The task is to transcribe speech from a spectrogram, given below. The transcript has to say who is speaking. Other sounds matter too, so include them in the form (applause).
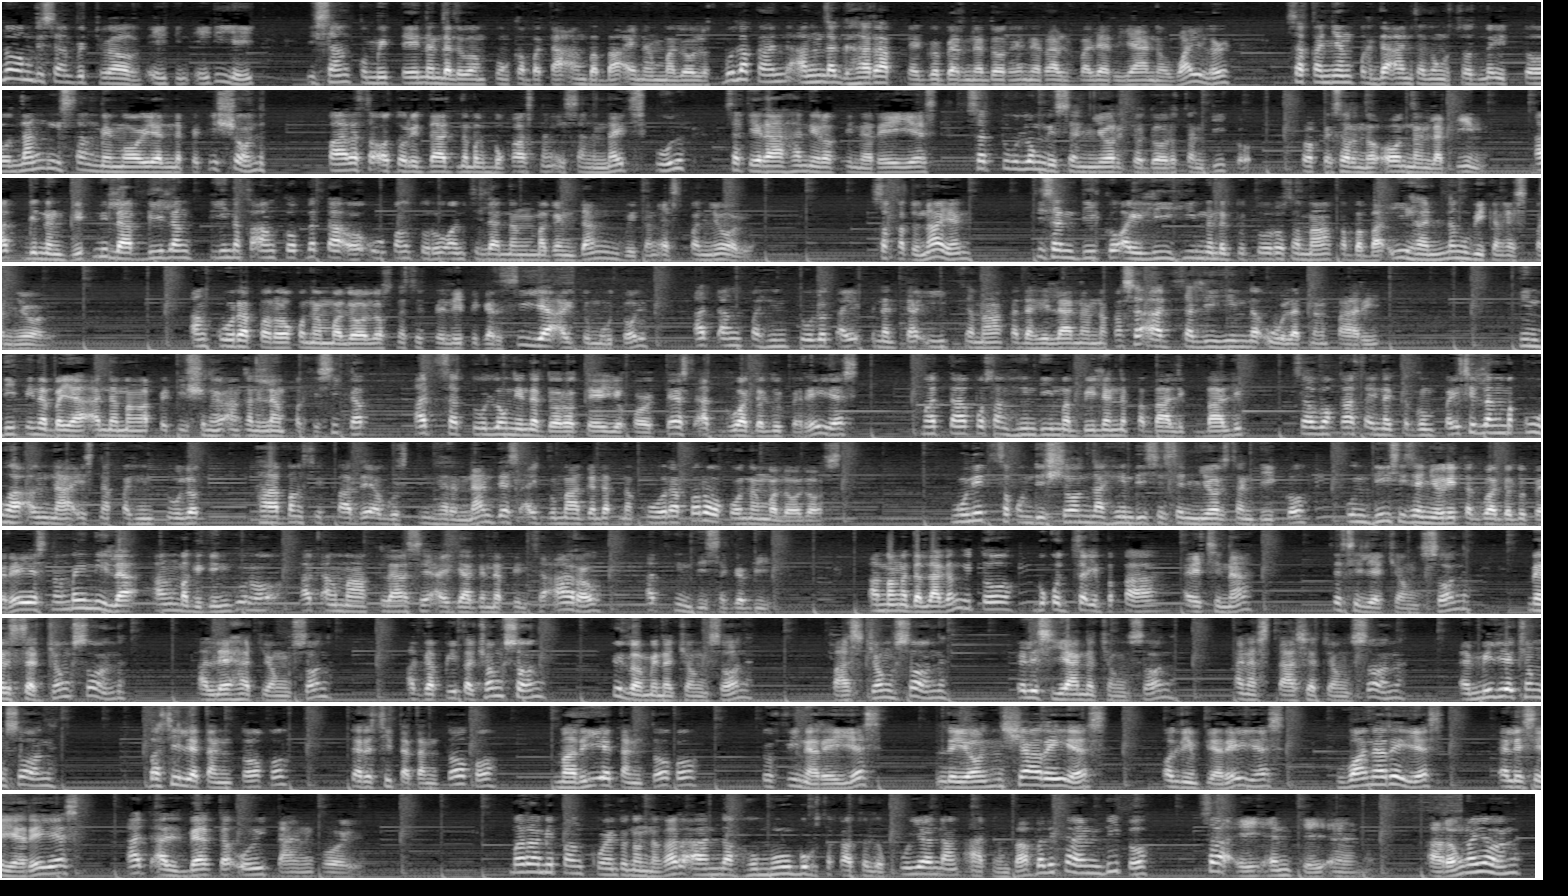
Speaker 1: Noong December 12, 1888, isang komite ng dalawampung kabataang babae ng Malolos, Bulacan ang nagharap kay Gobernador General Valeriano Weyler sa kanyang pagdaan sa lungsod na ito ng isang memorial na petisyon para sa otoridad na magbukas ng isang night school sa tirahan ni Rufina Reyes sa tulong ni Senyor Teodoro Sandico, profesor noon ng Latin, at binanggit nila bilang pinakaangkop na tao upang turuan sila ng magandang wikang Espanyol. Sa katunayan, si Sandico ay lihim na nagtuturo sa mga kababaihan ng wikang Espanyol. Ang kura paroko ng Malolos na si Felipe Garcia ay tumutol at ang pahintulot ay pinagkait sa mga kadahilan ng nakasaad sa lihim na ulat ng pari. Hindi pinabayaan ng mga petitioner ang kanilang pagsisikap at sa tulong ni na Doroteo Cortez at Guadalupe Reyes, matapos ang hindi mabilang na pabalik-balik, sa wakas ay nagtagumpay silang makuha ang nais na pahintulot habang si Padre Agustin Hernandez ay gumaganap na kura paroko ng Malolos. Ngunit sa kondisyon na hindi si Senyor Sandico, kundi si Senyorita Guadalupe Reyes ng Maynila ang magiging guro at ang mga klase ay gaganapin sa araw at hindi sa gabi. Ang mga dalagang ito, bukod sa iba pa, ay sina Cecilia Chongson, Merced Chongson, Aleja Chongson, Agapita Chongson, Filomena Chongson, Paz Chongson, Feliciana Chongson, Anastasia Chongson, Emilia Chongson, Basilia Tantoco, Teresita Tantoco, Maria Tantoco, Rufina Reyes, Leoncia Reyes, Olympia Reyes, Juana Reyes, Elisea Reyes, at Alberta Uy Tangkol. Marami pang kwento ng nakaraan na humubog sa kasalukuyan ang ating babalikan dito sa ANKN. Araw ngayon,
